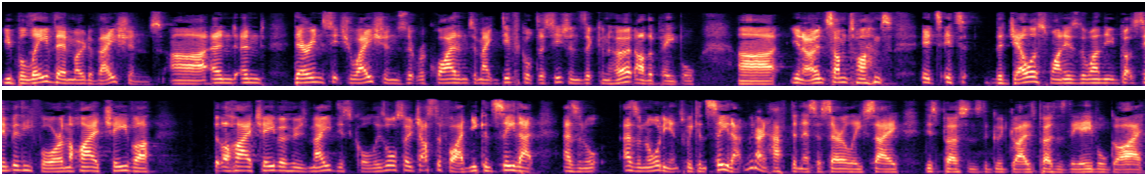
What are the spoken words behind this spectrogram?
you believe their motivations, uh, and, and they're in situations that require them to make difficult decisions that can hurt other people. Uh, you know, and sometimes it's, it's the jealous one is the one that you've got sympathy for and the high achiever but the high achiever who's made this call is also justified, and you can see that as an as an audience, we can see that. We don't have to necessarily say this person's the good guy, this person's the evil guy.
